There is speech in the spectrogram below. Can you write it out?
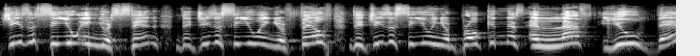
Jesus see you in your sin? Did Jesus see you in your filth? Did Jesus see you in your brokenness and left you there?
